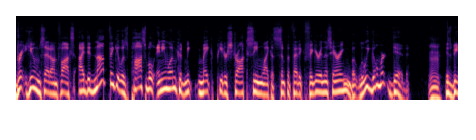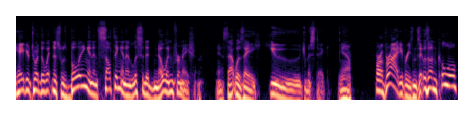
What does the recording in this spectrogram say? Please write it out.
Brit Hume said on Fox, I did not think it was possible anyone could make, make Peter Strzok seem like a sympathetic figure in this hearing, but Louis Gohmert did. Hmm. His behavior toward the witness was bullying and insulting and elicited no information. Yes, that was a huge mistake Yeah. for a variety of reasons. It was uncool,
